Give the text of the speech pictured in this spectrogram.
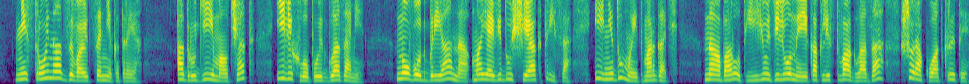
— нестройно отзываются некоторые. А другие молчат или хлопают глазами. Но вот Брианна, моя ведущая актриса, и не думает моргать. Наоборот, ее зеленые, как листва, глаза широко открыты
